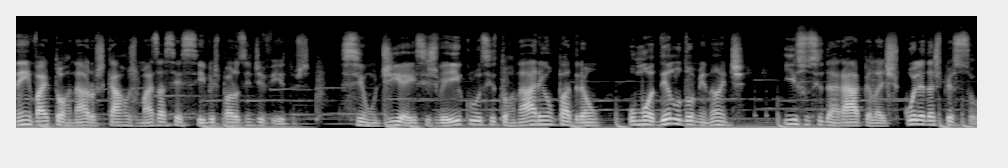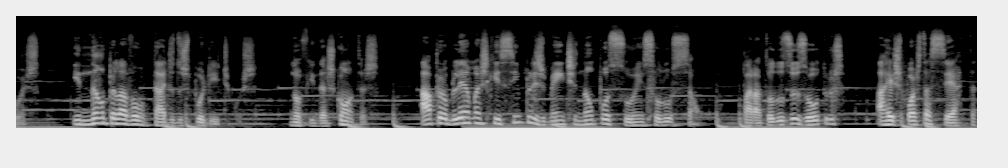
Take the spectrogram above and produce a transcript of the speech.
nem vai tornar os carros mais acessíveis para os indivíduos. Se um dia esses veículos se tornarem um padrão, o modelo dominante, isso se dará pela escolha das pessoas e não pela vontade dos políticos. No fim das contas, há problemas que simplesmente não possuem solução. Para todos os outros, a resposta certa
